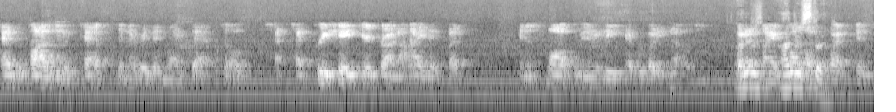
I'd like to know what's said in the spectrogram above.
had the positive test and everything like that. So I, I appreciate you're trying to hide it, but in a small community, everybody knows. But Under- my understood. follow-up question,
